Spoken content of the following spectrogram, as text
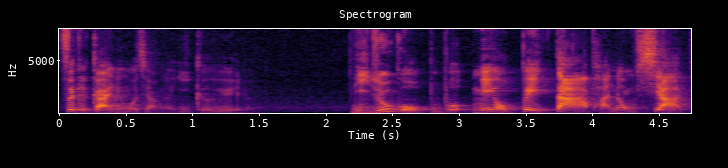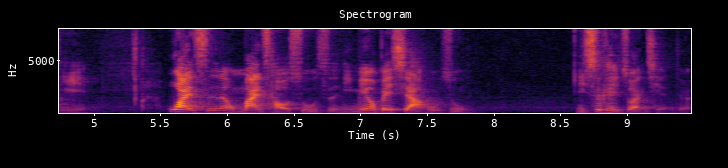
这个概念我讲了一个月了。你如果不不没有被大盘那种下跌、外资那种卖超数字，你没有被吓唬住，你是可以赚钱的。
